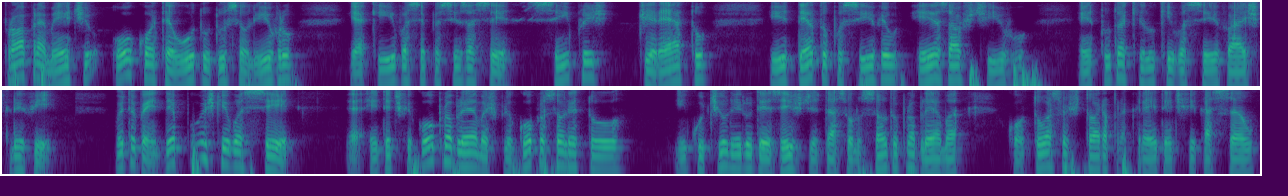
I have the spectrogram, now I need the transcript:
propriamente o conteúdo do seu livro, e aqui você precisa ser simples direto e, dentro possível, exaustivo em tudo aquilo que você vai escrever. Muito bem, depois que você é, identificou o problema, explicou para o seu leitor, incutiu nele o desejo de dar solução do problema, contou a sua história para criar identificação,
